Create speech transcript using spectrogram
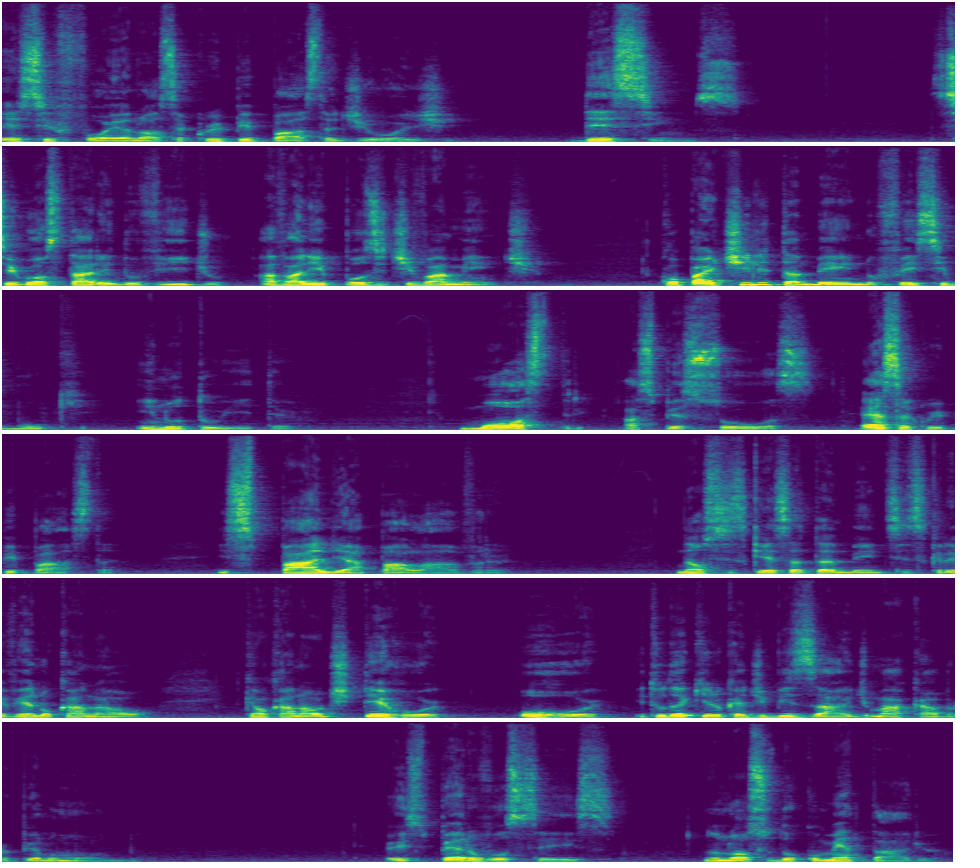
Esse foi a nossa creepypasta de hoje. The Sims. Se gostarem do vídeo, avalie positivamente. Compartilhe também no Facebook e no Twitter. Mostre às pessoas essa creepypasta. Espalhe a palavra. Não se esqueça também de se inscrever no canal, que é um canal de terror, horror e tudo aquilo que é de bizarro e de macabro pelo mundo. Eu espero vocês no nosso documentário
